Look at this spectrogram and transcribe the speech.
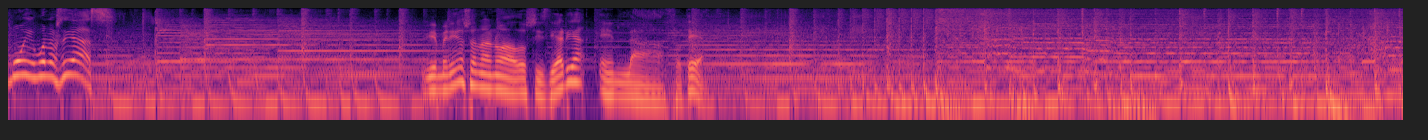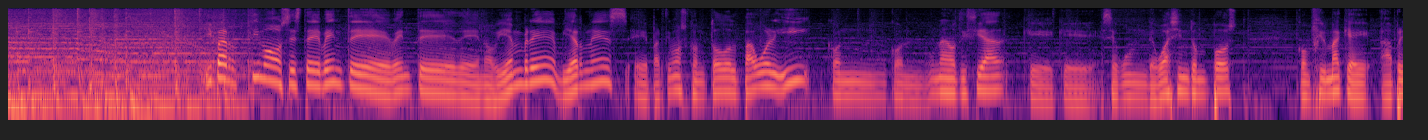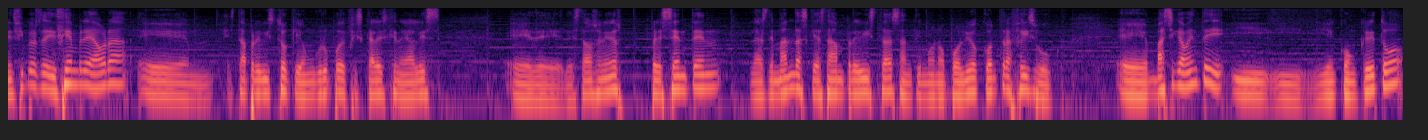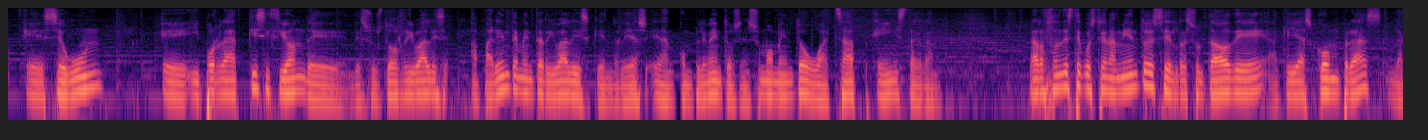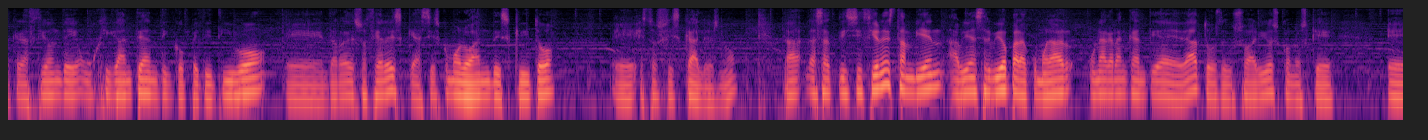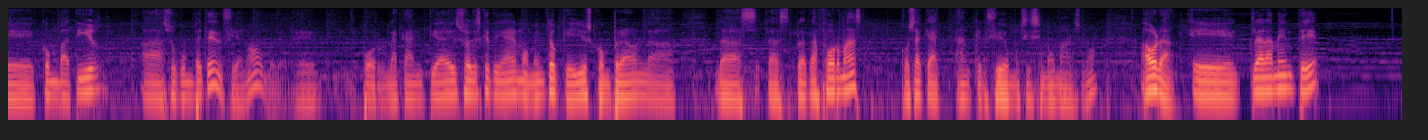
Muy buenos días. Bienvenidos a una nueva dosis diaria en la azotea. Y partimos este 20, 20 de noviembre, viernes, eh, partimos con todo el power y con, una noticia que, según The Washington Post confirma que a principios de diciembre ahora eh, está previsto que un grupo de fiscales generales eh, de, Estados Unidos presenten las demandas que ya estaban previstas antimonopolio contra Facebook. básicamente y, en concreto, según eh, y por la adquisición de, sus dos rivales, aparentemente rivales que en realidad eran complementos en su momento, WhatsApp e Instagram. La razón de este cuestionamiento es el resultado de aquellas compras, la creación de un gigante anticompetitivo eh, de redes sociales, que así es como lo han descrito eh, estos fiscales. las adquisiciones también habrían servido para acumular una gran cantidad de datos de usuarios con los que combatir a su competencia. ¿no? por la cantidad de usuarios que tenían en el momento que ellos compraron las, plataformas, cosa que han crecido muchísimo más. ¿no? Ahora, eh, claramente,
